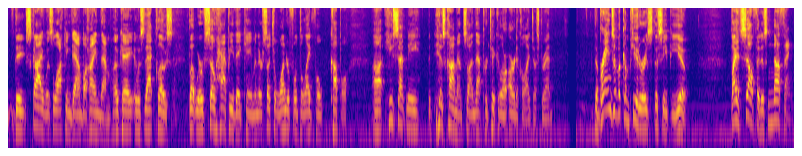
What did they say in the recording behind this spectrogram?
the sky was locking down behind them, okay? It was that close, but we're so happy they came, and they're such a wonderful, delightful couple. Uh, he sent me his comments on that particular article I just read. The brains of a computer is the CPU. By itself, it is nothing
